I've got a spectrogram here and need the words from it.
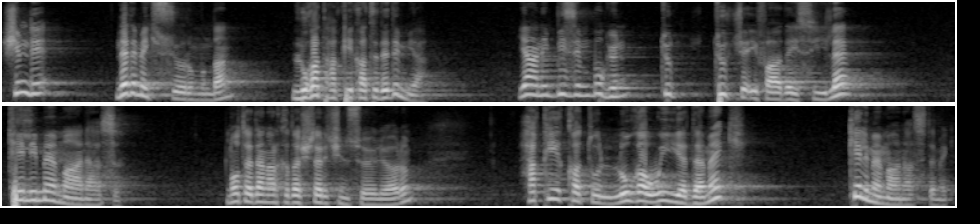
Şimdi ne demek istiyorum bundan? Lugat hakikati dedim ya. Yani bizim bugün Türk, Türkçe ifadesiyle kelime manası. Not eden arkadaşlar için söylüyorum. Hakikatul lugaviye demek kelime manası demek.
